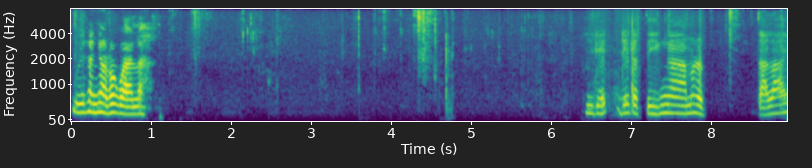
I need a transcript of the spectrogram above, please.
เว้ยทันยอดพักหวานล่ะ เด็ดเด็ดแต่ตีงามมันแบบตาลาย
